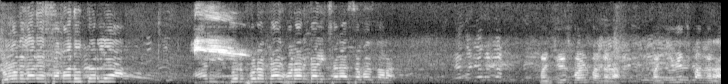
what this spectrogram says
दोन गाड्या समान उतरल्या. आणि इथून पुढे काय होणार काही क्षणात समजणार. पंचवीस पॉईंट पंधरा. पंचवीस पंधरा.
